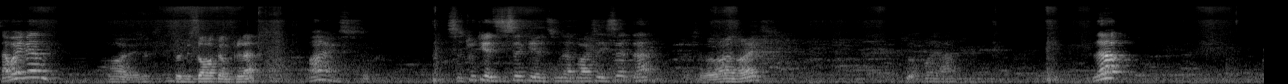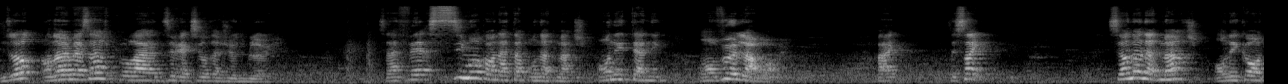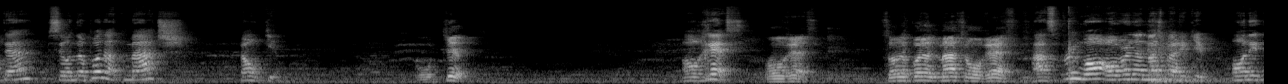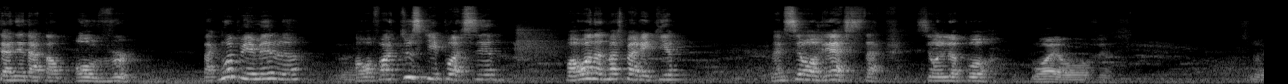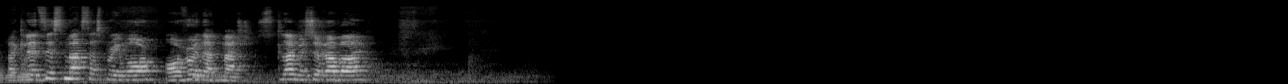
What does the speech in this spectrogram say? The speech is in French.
Ça va, Evan? Ouais, c'est un peu bizarre comme plan. Ouais, c'est- c'est toi qui as dit ça que tu voulais faire ça ici, hein? Ça va vraiment nice. C'est pas grave. Là, nous autres, on a un message pour la direction de la GW. Ça fait six mois qu'on attend pour notre match. On est tanné. On veut l'avoir. Fait c'est simple. Si on a notre match, on est content. Puis si on n'a pas notre match, ben on quitte. On quitte. On reste. On reste. Si on n'a pas notre match, on reste. En Spring War, on veut notre match par équipe. On est tanné d'attendre. On le veut. Fait que moi puis Emile, là, on va faire tout ce qui est possible pour avoir notre match par équipe. Même si on reste, si on l'a pas. Ouais, on reste. Fait que le 10 mars à Spring War, on veut notre match. C'est clair, Monsieur Robert?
